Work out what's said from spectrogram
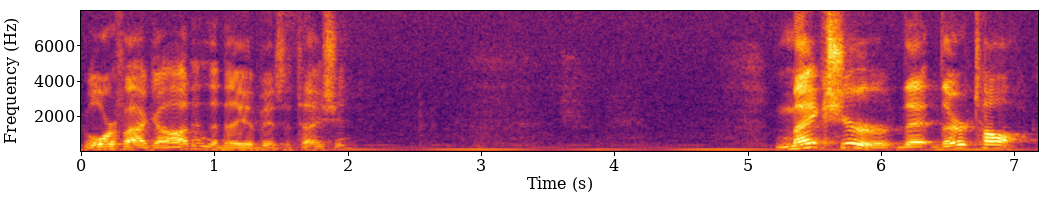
glorify God in the day of visitation. Make sure that their talk,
